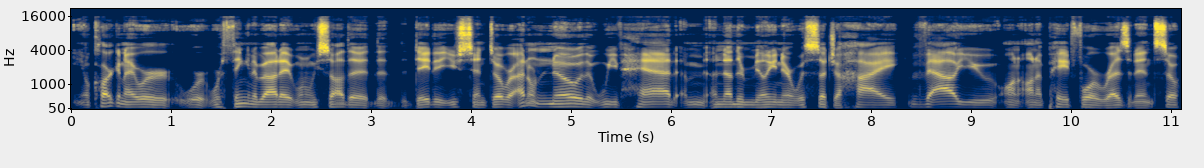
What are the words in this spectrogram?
You know, Clark and I were, were, were thinking about it when we saw the, the, the data that you sent over. I don't know that we've had a, another millionaire with such a high value on, on a paid for residence. So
